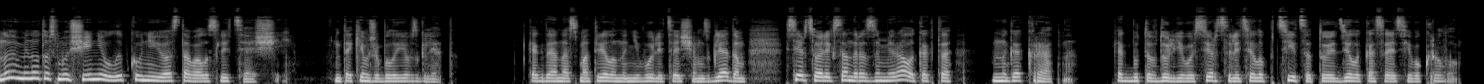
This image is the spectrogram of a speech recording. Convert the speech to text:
Но в минуту смущения улыбка у нее оставалась летящей. И таким же был ее взгляд. Когда она смотрела на него летящим взглядом, сердце Александра замирало как-то многократно, как будто вдоль его сердца летела птица, то и дело касаясь его крылом.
